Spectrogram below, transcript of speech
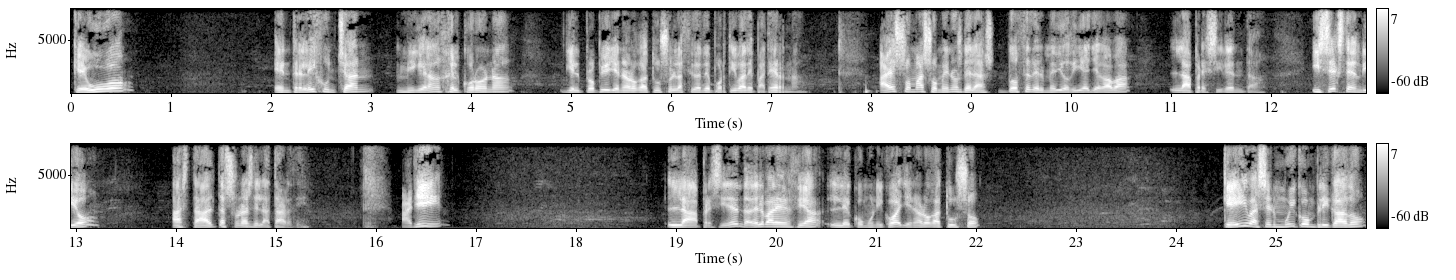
que hubo entre Lei Junchan, Miguel Ángel Corona y el propio Gennaro Gatuso en la ciudad deportiva de Paterna. A eso más o menos de las 12 del mediodía llegaba la presidenta y se extendió hasta altas horas de la tarde. Allí, la presidenta del Valencia le comunicó a Gennaro Gatuso que iba a ser muy complicado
